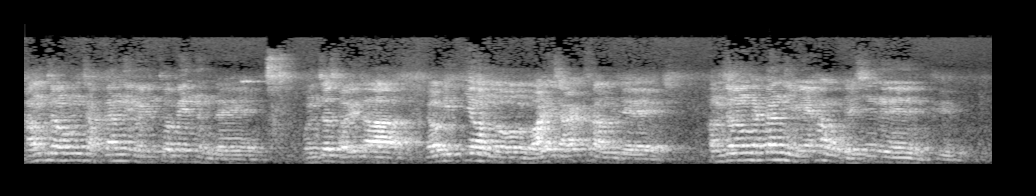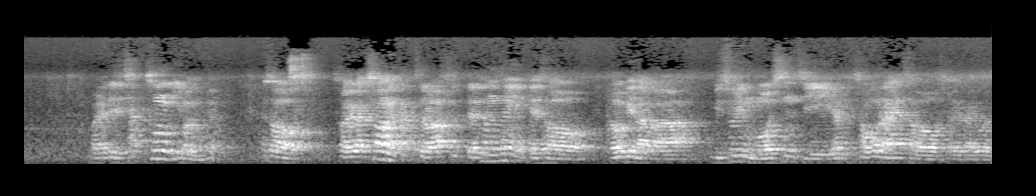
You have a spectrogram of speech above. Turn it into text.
강정훈 작가님을 인터뷰했는데 먼저 저희가 여기 띄워놓은 와리즈 아트라는 게 강정훈 작가님이 하고 계시는 그 뭐라 해야 되지 작품이거든요. 그래서 저희가 처음에 딱 들어갔을 때 선생님께서 여기다가 미술이 무엇인지 이렇게 적으라 해서 저희가 이걸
